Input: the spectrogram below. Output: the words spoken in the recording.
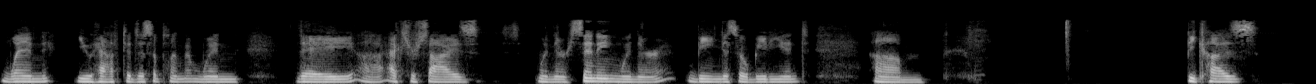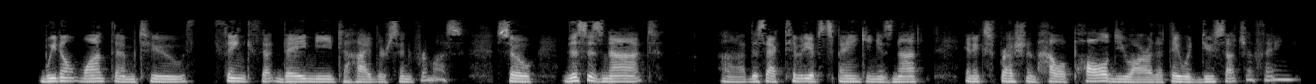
when you have to discipline them, when they, uh, exercise, when they're sinning, when they're being disobedient. Um, because we don't want them to think that they need to hide their sin from us. So this is not, uh, this activity of spanking is not an expression of how appalled you are that they would do such a thing.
